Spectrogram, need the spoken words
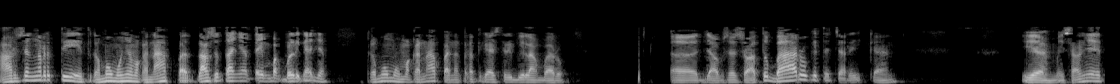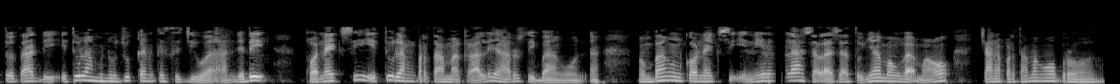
Harusnya ngerti itu. Kamu maunya makan apa? Langsung tanya tembak balik aja. Kamu mau makan apa? Nah ketika istri bilang baru uh, jawab sesuatu baru kita carikan. Ya, misalnya itu tadi, itulah menunjukkan kesejiwaan. Jadi koneksi itu yang pertama kali harus dibangun. Nah, membangun koneksi inilah salah satunya mau nggak mau cara pertama ngobrol.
